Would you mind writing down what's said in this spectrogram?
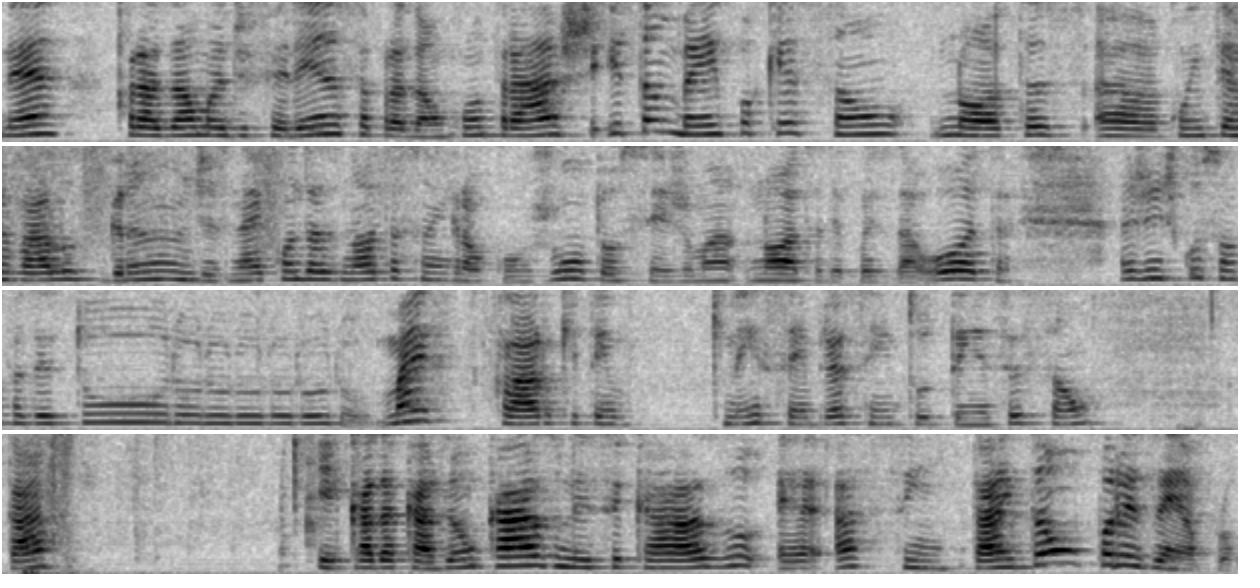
né? Para dar uma diferença, para dar um contraste e também porque são notas uh, com intervalos grandes, né? Quando as notas são em grau conjunto, ou seja, uma nota depois da outra, a gente costuma fazer turururururu. Mas claro que tem que nem sempre é assim, tudo tem exceção, tá? E cada caso é um caso, nesse caso é assim, tá? Então, por exemplo,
